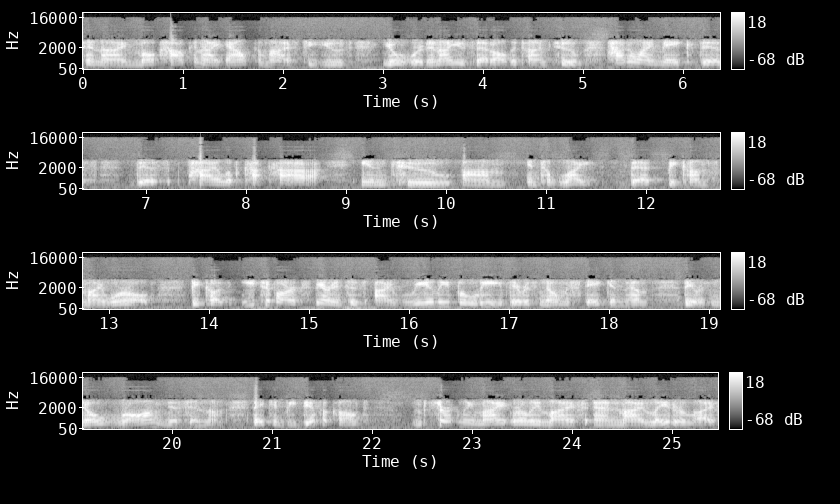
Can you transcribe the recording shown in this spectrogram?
can I mo- how can I alchemize to use your word, and I use that all the time too. How do I make this this pile of caca into um, into light that becomes my world? Because each of our experiences, I really believe there is no mistake in them. There is no wrongness in them. They can be difficult certainly my early life and my later life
